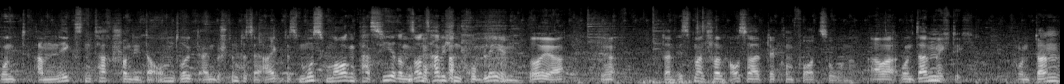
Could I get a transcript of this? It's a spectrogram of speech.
und am nächsten Tag schon die Daumen drückt, ein bestimmtes Ereignis muss morgen passieren, sonst habe ich ein Problem. Oh ja, ja. Dann ist man schon außerhalb der Komfortzone. Aber und dann, mächtig. Und dann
